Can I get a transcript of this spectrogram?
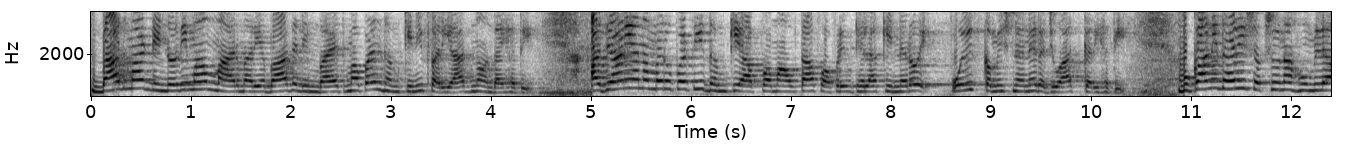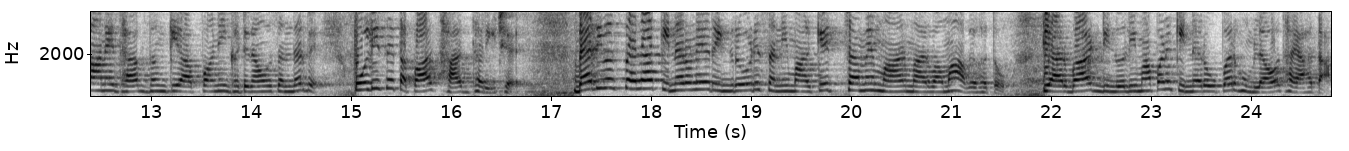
બાદમાં ડિંડોલીમાં માર માર્યા બાદ લિંબાયતમાં પણ ધમકીની ફરિયાદ નોંધાઈ હતી. અજાણ્યા નંબર ઉપરથી ધમકી આપવામાં આવતા ફફડી ઉઠેલા કિન્નરોએ પોલીસ કમિશનરને રજૂઆત કરી હતી. બુકાનીધારી શખ્સોના હુમલા અને ધાક ધમકી આપવાની ઘટનાઓ સંદર્ભે પોલીસે તપાસ હાથ ધરી છે. બે દિવસ પહેલા કિન્નરોને રિંગ રોડ, સની માર્કેટ સામે માર મારવામાં આવ્યો હતો. ત્યારબાદ ડિંડોલીમાં પણ કિન્નરો ઉપર હુમલાઓ થયા હતા.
